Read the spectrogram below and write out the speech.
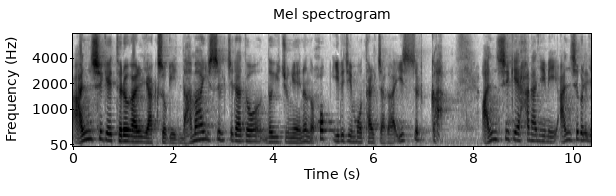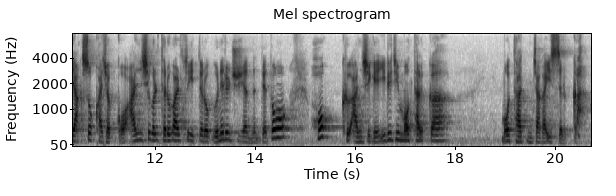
안식에 들어갈 약속이 남아 있을지라도 너희 중에는 혹 이르지 못할 자가 있을까? 안식에 하나님이 안식을 약속하셨고 안식을 들어갈 수 있도록 은혜를 주셨는데도 혹 그 안식에 이르지 못할까? 못한 자가 있을까?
